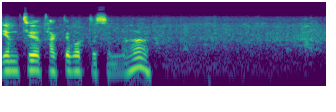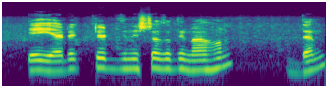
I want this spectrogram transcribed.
গেম থেকে থাকতে পারতেছেন না হ্যাঁ? এই অ্যাডিক্টেড জিনিসটা যদি না হন দেন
